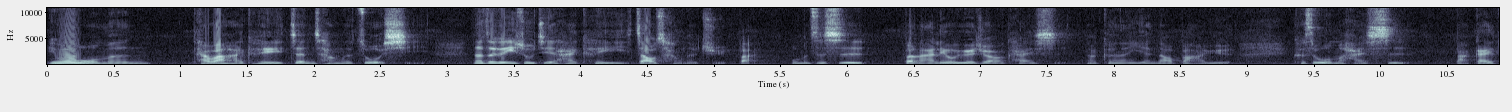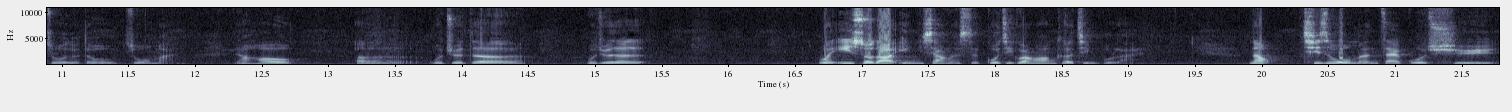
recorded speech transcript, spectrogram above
因为我们台湾还可以正常的作息，那这个艺术节还可以照常的举办。我们只是本来六月就要开始，那可能延到八月，可是我们还是把该做的都做满。然后，呃，我觉得，我觉得唯一受到影响的是国际观光客进不来。那其实我们在过去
